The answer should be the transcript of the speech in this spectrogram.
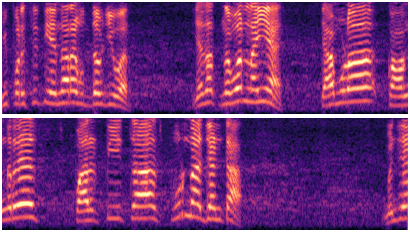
ही परिस्थिती येणार आहे उद्धवजीवर. याच्यात नवल नाही आहे. त्यामुळं काँग्रेस पार्टीचा पूर्ण अजेंडा म्हणजे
